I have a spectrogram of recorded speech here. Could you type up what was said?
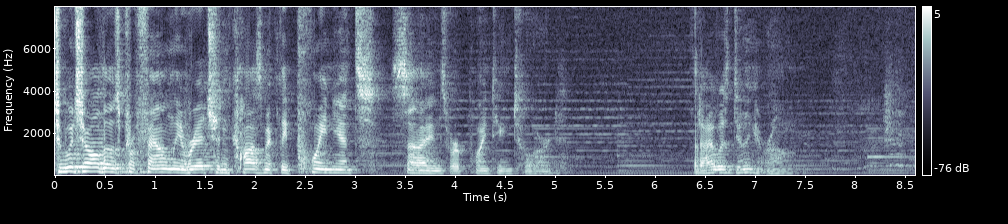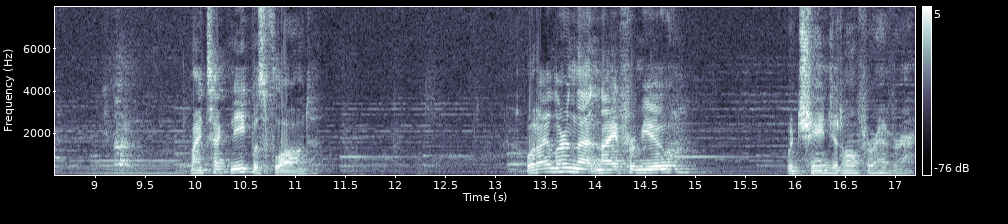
to which all those profoundly rich and cosmically poignant signs were pointing toward, that I was doing it wrong. My technique was flawed. What I learned that night from you would change it all forever.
